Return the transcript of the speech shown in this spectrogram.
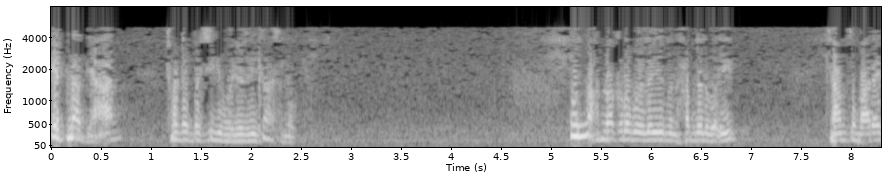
اتنا دھیان چھوٹے بچے کی موجودگی کا حاصل ہو۔ گیا نقرب حبل الورید کہ ہم تمہارے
